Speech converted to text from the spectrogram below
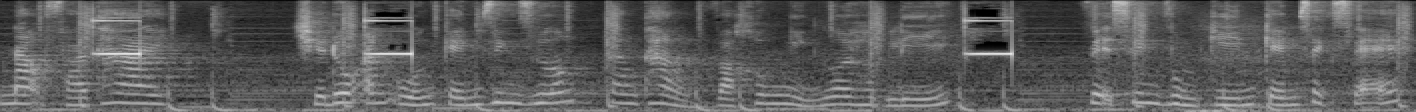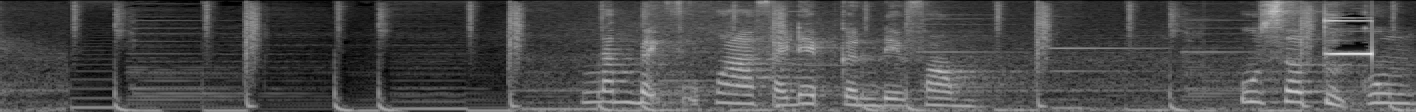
nạo phá thai, chế độ ăn uống kém dinh dưỡng, căng thẳng và không nghỉ ngơi hợp lý, vệ sinh vùng kín kém sạch sẽ. Năm bệnh phụ khoa phái đẹp cần đề phòng. U sơ tử cung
